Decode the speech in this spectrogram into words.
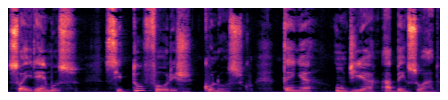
Só iremos se tu fores conosco. Tenha um dia abençoado.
